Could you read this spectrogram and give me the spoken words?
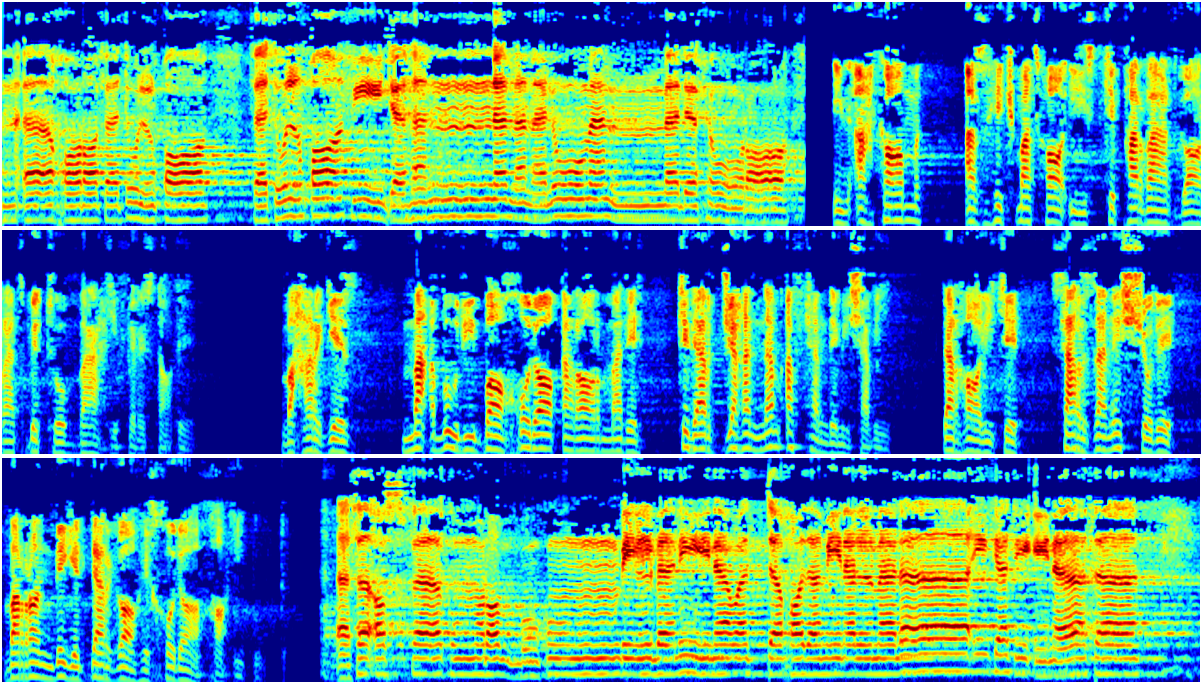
آخر فتلقى فتلقى في جهنم ملوما مدحورا. این احکام از حکمت است که پروردگارت به تو وحی فرستاده و هرگز معبودی با خدا قرار مده که در جهنم افکنده می‌شوی در حالی که سرزنش شده و رانده درگاه خدا خواهی بود. افاصفاكم ربكم بالبنين واتخذ من الملائكة إناثا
